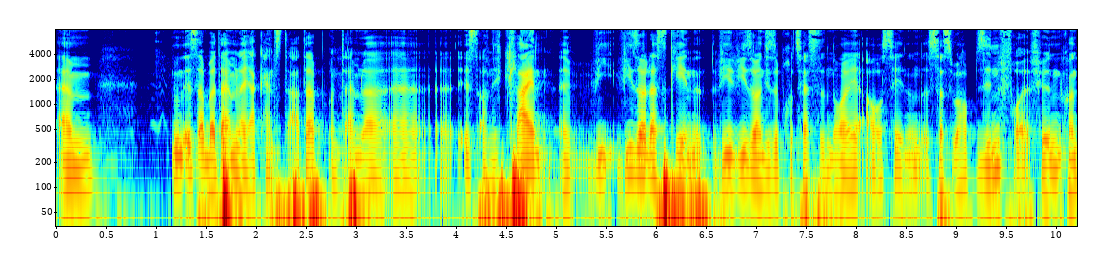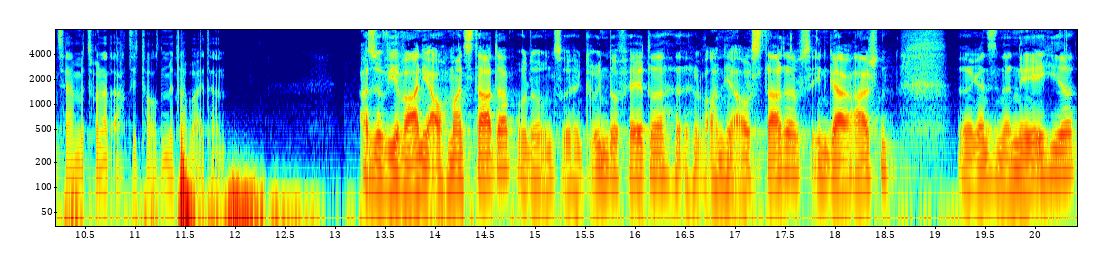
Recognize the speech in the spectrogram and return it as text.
Ähm, nun ist aber Daimler ja kein Startup und Daimler äh, ist auch nicht klein. Äh, wie, wie soll das gehen? Wie, wie sollen diese Prozesse neu aussehen und ist das überhaupt sinnvoll für einen Konzern mit 280.000 Mitarbeitern? Also wir waren ja auch mal ein Startup oder unsere Gründerväter waren ja auch Startups in Garagen, äh, ganz in der Nähe hier.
